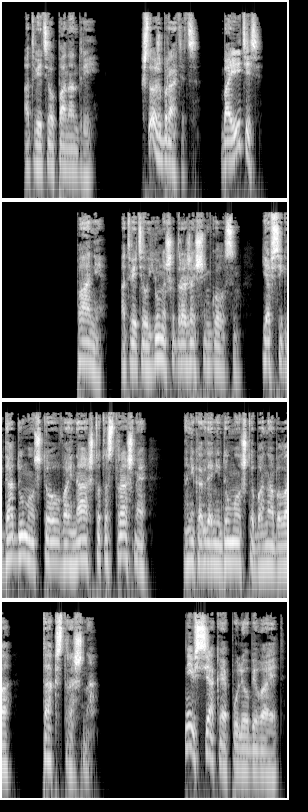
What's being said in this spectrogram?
– ответил пан Андрей. «Что ж, братец, боитесь?» «Пане», – ответил юноша дрожащим голосом, – «я всегда думал, что война что-то страшное, но никогда не думал, чтобы она была так страшна». Не всякая пуля убивает.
